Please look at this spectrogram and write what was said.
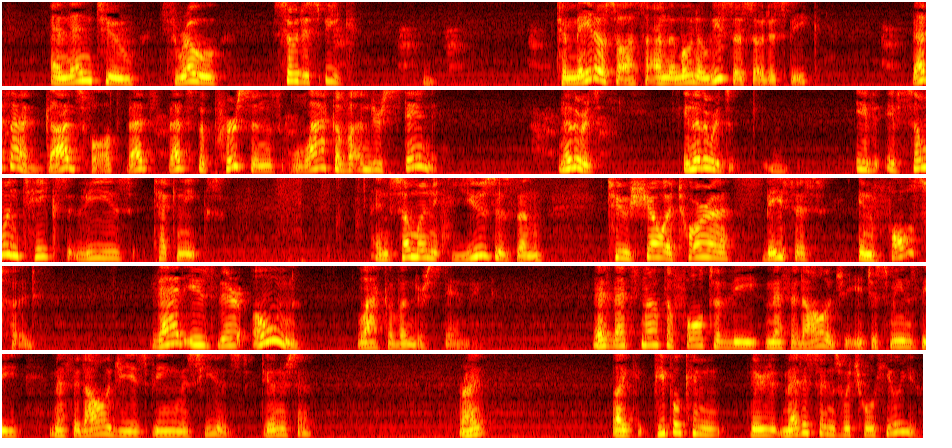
and then to throw, so to speak, tomato sauce on the Mona Lisa, so to speak, that's not God's fault. That's, that's the person's lack of understanding. In other words, in other words, if, if someone takes these techniques and someone uses them to show a Torah basis in falsehood, that is their own lack of understanding. That, that's not the fault of the methodology. It just means the methodology is being misused. Do you understand? Right? Like people can, there are medicines which will heal you,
